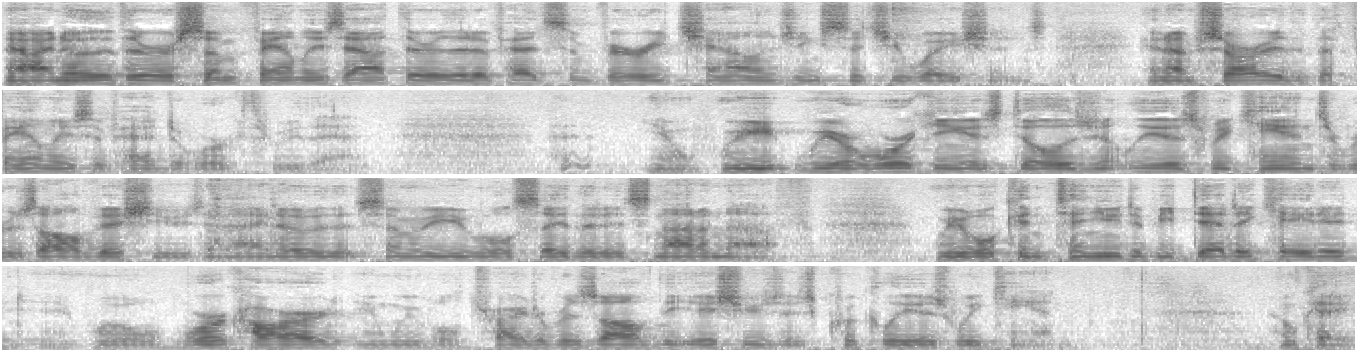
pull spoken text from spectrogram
Now, I know that there are some families out there that have had some very challenging situations, and I'm sorry that the families have had to work through that you know, we, we are working as diligently as we can to resolve issues, and I know that some of you will say that it's not enough. We will continue to be dedicated, we will work hard, and we will try to resolve the issues as quickly as we can. Okay,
